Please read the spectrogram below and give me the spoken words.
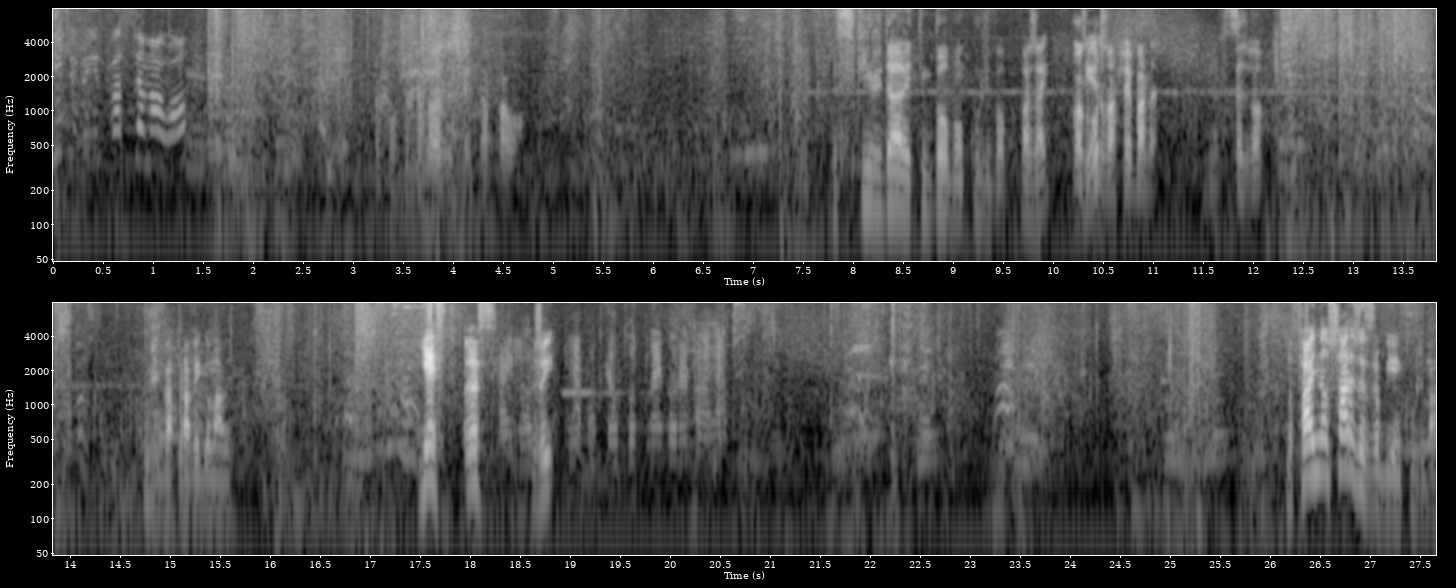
Wiecie, że jest was za mało? Trochę muszę chyba zyskać mało. Spierdalej tym bobą, kurwa. Uważaj. O Żyjesz? kurwa, przejebane. Ledwo. kurwa, prawie go mamy. Jest! Es! Żyj! Napotkał trudnego rywala. No fajną szarżę zrobiłem, kurwa.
